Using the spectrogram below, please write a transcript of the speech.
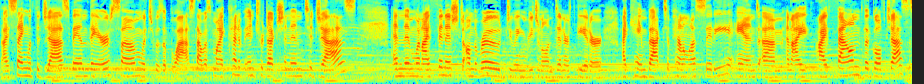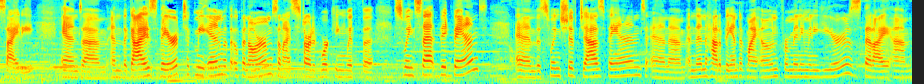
I sang with the jazz band there some, which was a blast. That was my kind of introduction into jazz. And then when I finished on the road doing regional and dinner theater, I came back to Panama City and um, and I, I found the Gulf Jazz Society, and um, and the guys there took me in with open arms, and I started working with the Swing Set Big Band and the Swing Shift Jazz Band, and um, and then had a band of my own for many many years that I um,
